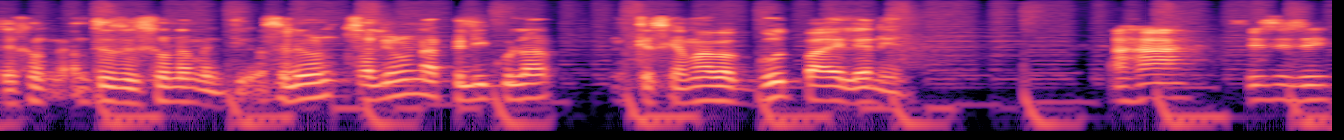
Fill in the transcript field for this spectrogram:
déjame- antes de decir una mentira. Salió, salió en una película que se llamaba Goodbye Lenin. Ajá, sí, sí, sí.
